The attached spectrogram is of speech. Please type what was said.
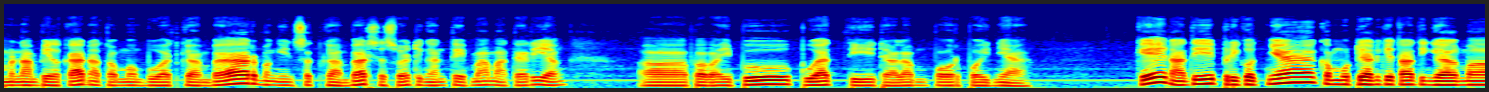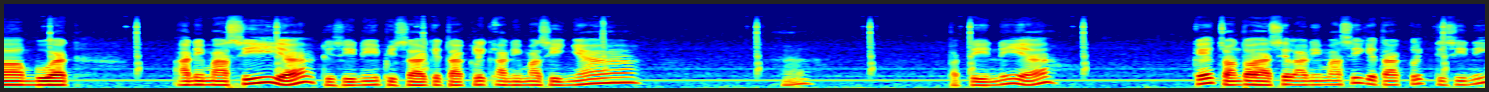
menampilkan atau membuat gambar, menginsert gambar sesuai dengan tema materi yang e, Bapak Ibu buat di dalam PowerPoint-nya. Oke, nanti berikutnya kemudian kita tinggal membuat animasi ya. Di sini bisa kita klik animasinya. Seperti ini ya. Oke, contoh hasil animasi kita klik di sini.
